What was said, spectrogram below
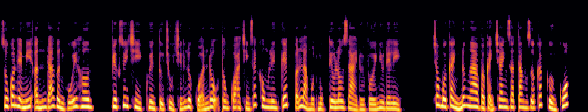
Dù quan hệ Mỹ-Ấn đã gần gũi hơn, việc duy trì quyền tự chủ chiến lược của Ấn Độ thông qua chính sách không liên kết vẫn là một mục tiêu lâu dài đối với New Delhi. Trong bối cảnh nước Nga và cạnh tranh gia tăng giữa các cường quốc,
